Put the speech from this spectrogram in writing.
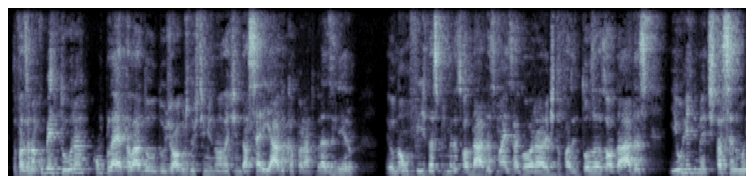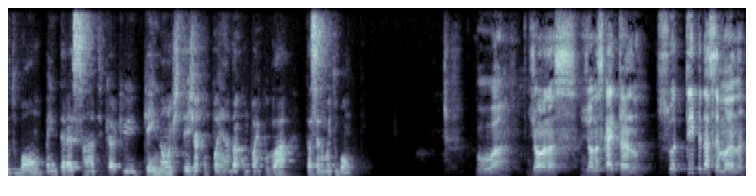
Estou fazendo a cobertura completa lá dos do jogos dos times nordestinos da Série A do Campeonato Brasileiro. Eu não fiz das primeiras rodadas, mas agora estou fazendo todas as rodadas e o rendimento está sendo muito bom, bem interessante. Quero que quem não esteja acompanhando, acompanhe por lá. Está sendo muito bom. Boa. Jonas, Jonas Caetano, sua tip da semana.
